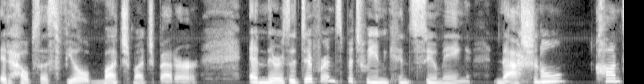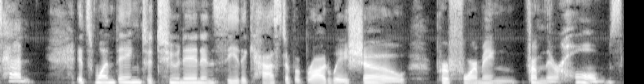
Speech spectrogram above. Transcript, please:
It helps us feel much, much better. And there's a difference between consuming national content. It's one thing to tune in and see the cast of a Broadway show performing from their homes.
